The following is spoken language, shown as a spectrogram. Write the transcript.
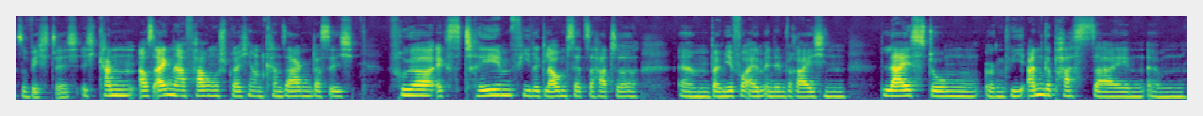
so wichtig? Ich kann aus eigener Erfahrung sprechen und kann sagen, dass ich früher extrem viele Glaubenssätze hatte, ähm, bei mir vor allem in den Bereichen Leistung, irgendwie angepasst sein, ähm,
